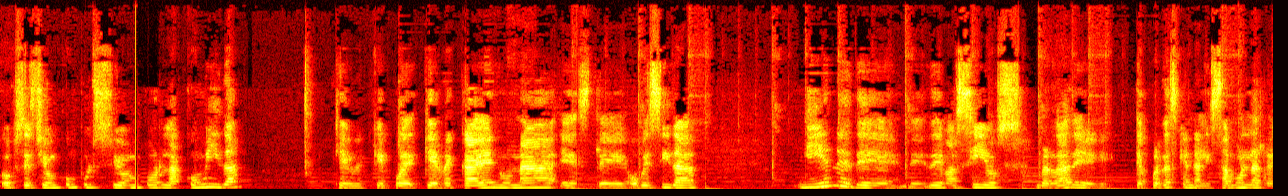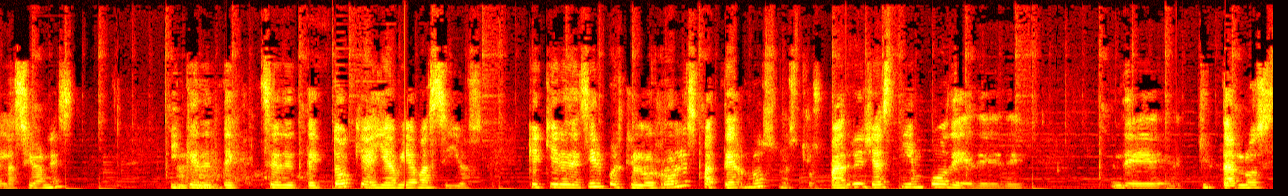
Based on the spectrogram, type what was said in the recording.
obsesión, compulsión por la comida, que, que, recae en una este, obesidad, viene de, de, vacíos, ¿verdad? De, ¿te acuerdas que analizamos las relaciones? Y que se detectó que ahí había vacíos. ¿Qué quiere decir? Pues que los roles paternos, nuestros padres, ya es tiempo de, de, quitarlos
